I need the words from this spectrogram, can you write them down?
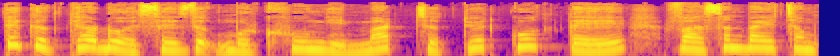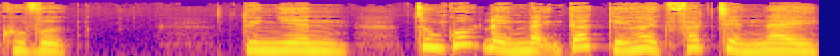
tích cực theo đuổi xây dựng một khu nghỉ mát trượt tuyết quốc tế và sân bay trong khu vực. Tuy nhiên, Trung Quốc đẩy mạnh các kế hoạch phát triển này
